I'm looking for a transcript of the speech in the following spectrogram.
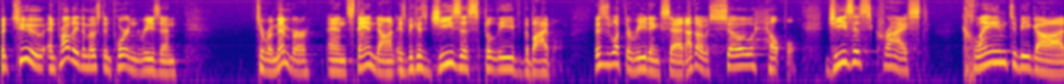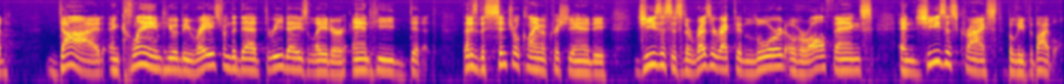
But two, and probably the most important reason to remember and stand on is because Jesus believed the Bible. This is what the reading said. I thought it was so helpful. Jesus Christ claimed to be God, died, and claimed he would be raised from the dead three days later, and he did it. That is the central claim of Christianity. Jesus is the resurrected Lord over all things, and Jesus Christ believed the Bible.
